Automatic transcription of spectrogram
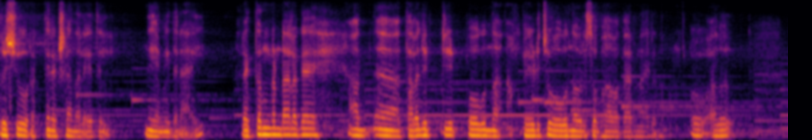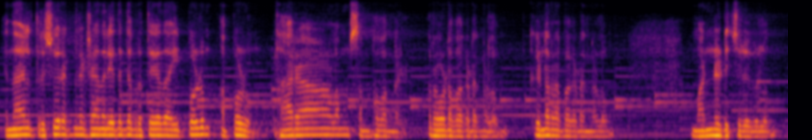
തൃശ്ശൂർ രക്തരക്ഷാ നിലയത്തിൽ നിയമിതനായി. രക്തം കണ്ടാലൊക്കെ തലചുറ്റി പോകുന്ന പേടിച്ചു പോകുന്ന ഒരു സ്വഭാവക്കാരനായിരുന്നു. ഓ അത് എന്നാൽ തൃശ്ശൂർ രക്തരക്ഷാ നിലയത്തിന്റെ പ്രത്യേകത ഇപ്പോഴും അപ്പോഴും ധാരാളം സംഭവങ്ങൾ റോഡ് അപകടങ്ങളും കിണർ അപകടങ്ങളും മണ്ണിടിച്ചിലുകളും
